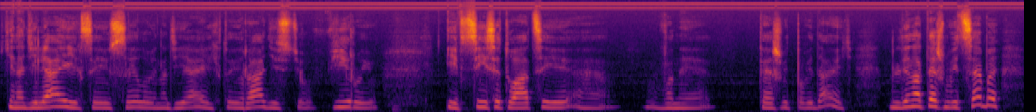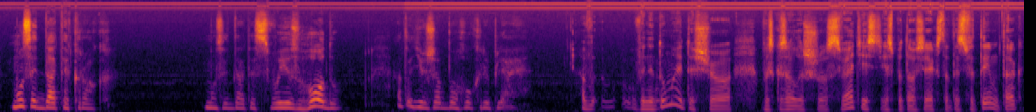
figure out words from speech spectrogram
який наділяє їх цією силою, наділяє їх тою радістю, вірою. І в цій ситуації е, вони теж відповідають. Людина теж від себе мусить дати крок, мусить дати свою згоду, а тоді вже Бог укріпляє. А ви, не думаєте, що ви сказали, що святість, я спитався, як стати святим, так?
